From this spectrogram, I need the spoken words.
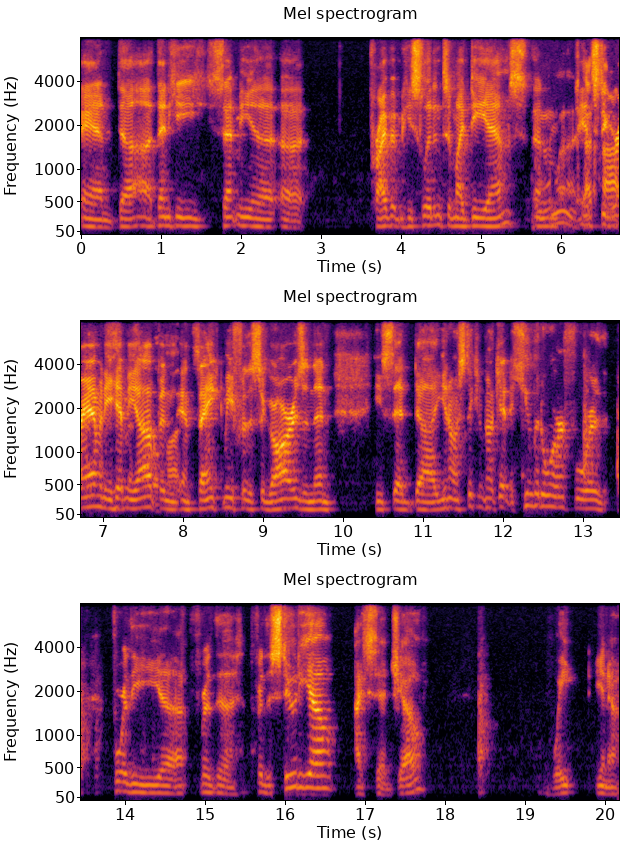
And uh, then he sent me a, a private, he slid into my DMs and Ooh, Instagram and he hit me up so and, and thanked me for the cigars. And then he said, uh, you know, I was thinking about getting a humidor for for the uh, for the for the studio. I said, Joe, wait, you know,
